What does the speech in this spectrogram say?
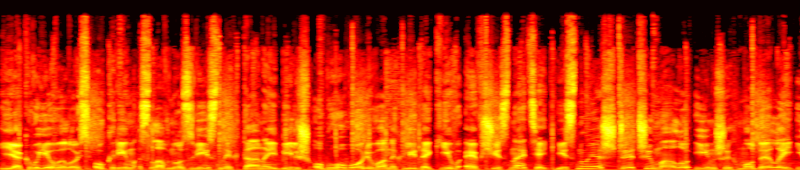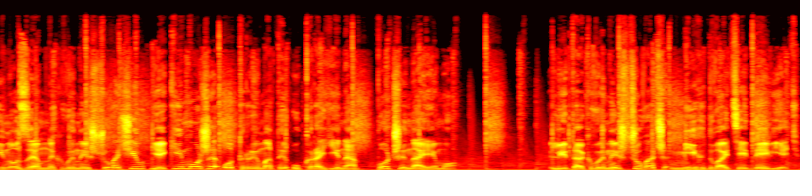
Як виявилось, окрім славнозвісних та найбільш обговорюваних літаків F-16, існує ще чимало інших моделей іноземних винищувачів, які може отримати Україна. Починаємо. Літак-винищувач Міг 29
